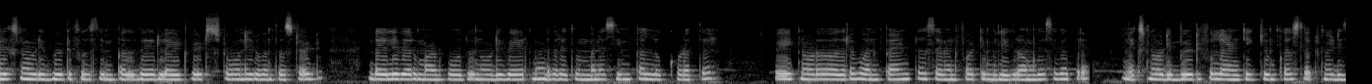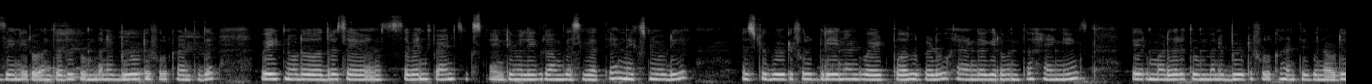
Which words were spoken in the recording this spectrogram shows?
ನೆಕ್ಸ್ಟ್ ನೋಡಿ beautiful simple wear light weight stone ಇರುವಂಥ ಸ್ಟಡ್ ಡೈಲಿ ವೇರ್ ಮಾಡ್ಬೋದು. ನೋಡಿ ವೇರ್ ಮಾಡಿದ್ರೆ ತುಂಬಾ ಸಿಂಪಲ್ ಲುಕ್ ಕೊಡುತ್ತೆ. ವೆಯ್ಟ್ ನೋಡೋದಾದರೆ ಒನ್ ಪಾಯಿಂಟ್ ಸೆವೆನ್ ಫಾರ್ಟಿ ಮಿಲಿಗ್ರಾಮ್ಗೆ ಸಿಗುತ್ತೆ. ನೆಕ್ಸ್ಟ್ ನೋಡಿ beautiful antique jhumkas Lakshmi design ಇರುವಂಥದ್ದು ತುಂಬಾ ಬ್ಯೂಟಿಫುಲ್ ಕಾಣ್ತಿದೆ. ವೆಯ್ಟ್ ನೋಡೋದಾದರೆ seven seven point six ninety ಮಿಲಿಗ್ರಾಮ್ಗೆ ಸಿಗುತ್ತೆ. ನೆಕ್ಸ್ಟ್ ನೋಡಿ, ಎಷ್ಟು ಬ್ಯೂಟಿಫುಲ್ ಗ್ರೀನ್ ಆ್ಯಂಡ್ ವೈಟ್ ಪರ್ಲ್ಗಳು ಹ್ಯಾಂಗ್ ಆಗಿರುವಂಥ ಹ್ಯಾಂಗಿಂಗ್ಸ್ ವೇರ್ ಮಾಡಿದ್ರೆ ತುಂಬಾ ಬ್ಯೂಟಿಫುಲ್ ಕಾಣ್ತಿದೆ ನೋಡಿ.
